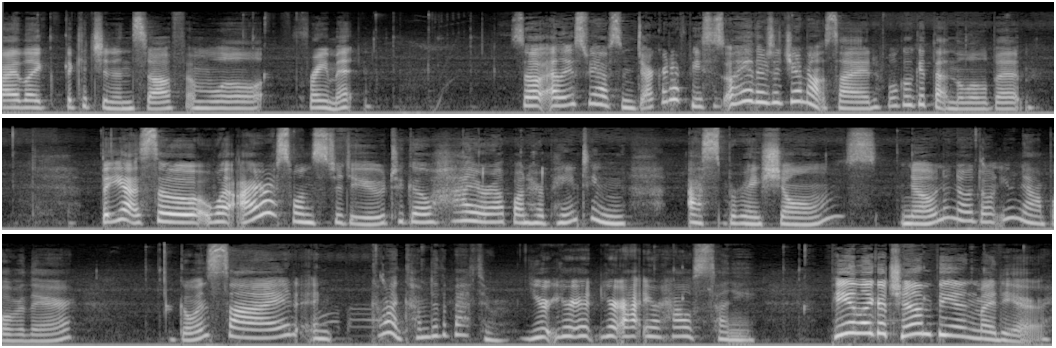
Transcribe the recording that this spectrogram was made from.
by like the kitchen and stuff and we'll frame it. So at least we have some decorative pieces. Oh hey, there's a gym outside. We'll go get that in a little bit. But yeah, so what Iris wants to do to go higher up on her painting aspirations. No, no, no, don't you nap over there. Go inside and come on, come to the bathroom. You're you're you're at your house, honey. Pee like a champion, my dear.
